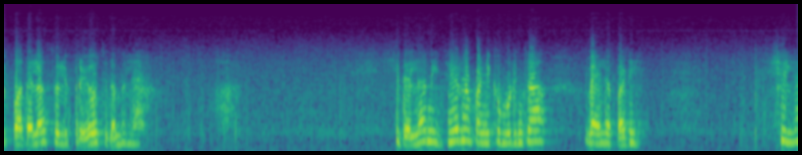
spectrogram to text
இப்ப அதெல்லாம் சொல்லி பிரயோஜனம் இல்ல. இதெல்லாம் நீ ஜீரணம் பண்ணிக்க முடிஞ்சா மேல படி. இல்ல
